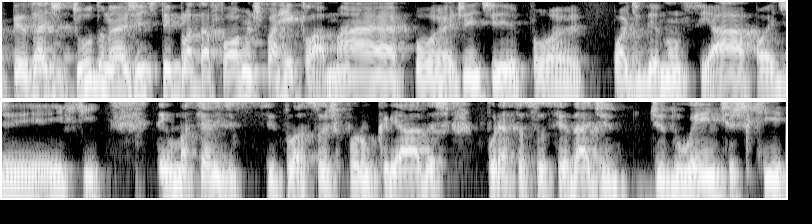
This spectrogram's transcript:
apesar de tudo, né, a gente tem plataformas para reclamar, porra, a gente porra, pode denunciar, pode, enfim, tem uma série de situações que foram criadas por essa sociedade de doentes que,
